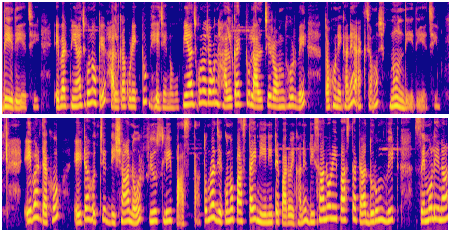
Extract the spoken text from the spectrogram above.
দিয়ে দিয়েছি। এবার পেঁয়াজগুলোকে হালকা করে একটু ভেজে নেব। পেঁয়াজগুলো যখন হালকা একটু লালচে রং ধরবে, তখন এখানে এক চামচ নুন দিয়ে দিয়েছি। এবার দেখো, এইটা হচ্ছে দিশানোর ফিউসলি পাস্তা। তোমরা যে কোনো পাস্তাই নিয়ে নিতে পারো এখানে। দিশানোর এই পাস্তাটা দুরুম সেমোলিনা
